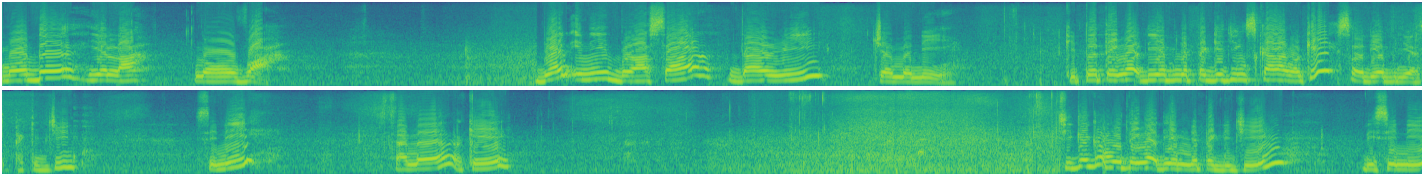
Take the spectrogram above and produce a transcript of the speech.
Model ialah Nova. Brand ini berasal dari Germany kita tengok dia punya packaging sekarang okey so dia punya packaging. Sini. Sana okey jika kamu tengok dia punya packaging di sini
